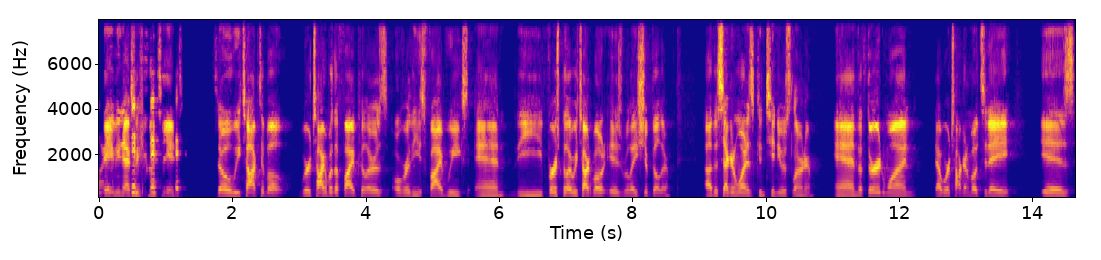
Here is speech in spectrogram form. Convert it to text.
Maybe next week we'll change. So we talked about we're talking about the five pillars over these five weeks, and the first pillar we talked about is relationship builder. Uh, the second one is continuous learner, and the third one that we're talking about today is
